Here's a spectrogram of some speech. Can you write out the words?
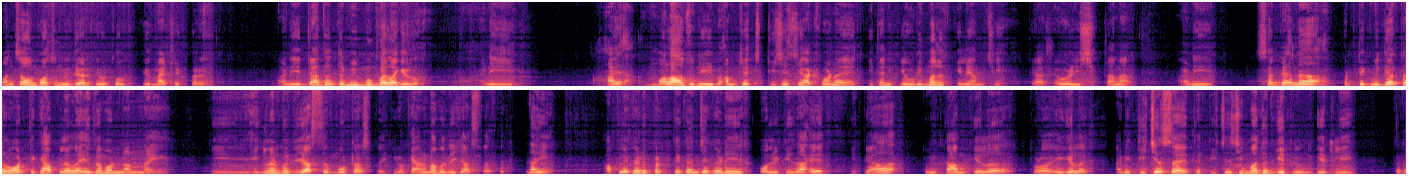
पंचावन्नपासून विद्यार्थी होतो ते मॅट्रिकपर्यंत आणि त्यानंतर मी मुंबईला गेलो. आणि आय मला अजूनही आमच्या टीचर्सची आठवण आहे की त्यांनी केवढी मदत केली आमची त्या त्यावेळी शिकताना. आणि सगळ्यांना प्रत्येक विद्यार्थ्याला वाटतं की आपल्याला हे जमणार नाही की इंग्लंडमध्ये जास्त मोठं असतं किंवा कॅनडामध्ये जास्त असतं. नाही आपल्याकडे प्रत्येकांच्याकडे क्वालिटीज आहेत की त्या तुम्ही काम केलं थोडं हे केलं आणि टीचर्स आहेत तर टीचर्सची मदत घेतली घेतली. तर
